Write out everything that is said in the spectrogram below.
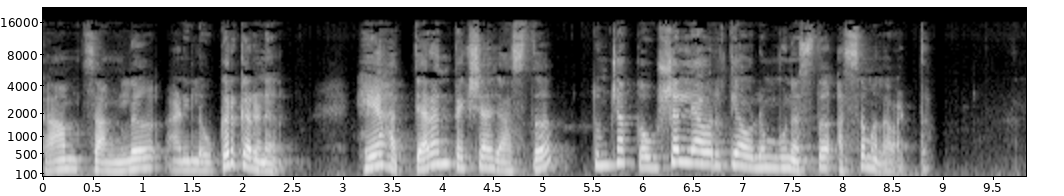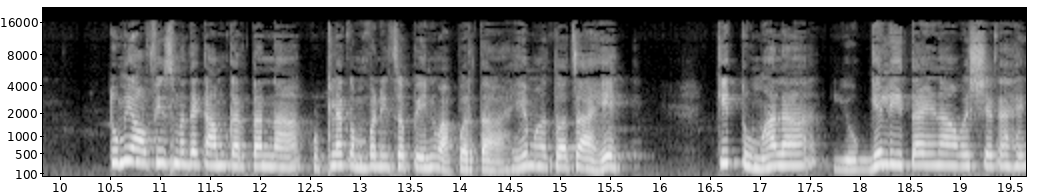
काम चांगलं आणि लवकर करणं हे हत्यारांपेक्षा जास्त तुमच्या कौशल्यावरती अवलंबून असतं असं मला वाटतं. तुम्ही ऑफिसमध्ये काम करताना कुठल्या कंपनीचं पेन वापरता हे महत्त्वाचं आहे. की तुम्हाला योग्य लिहिता येणं आवश्यक आहे?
